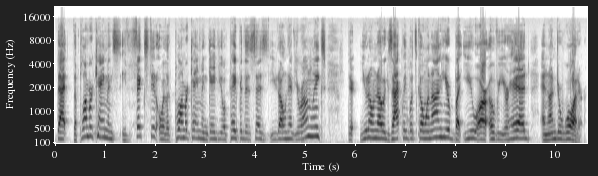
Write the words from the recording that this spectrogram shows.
That the plumber came and he fixed it, or the plumber came and gave you a paper that says you don't have your own leaks. There, you don't know exactly what's going on here, but you are over your head and underwater.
